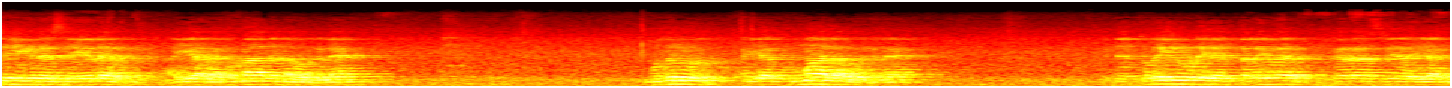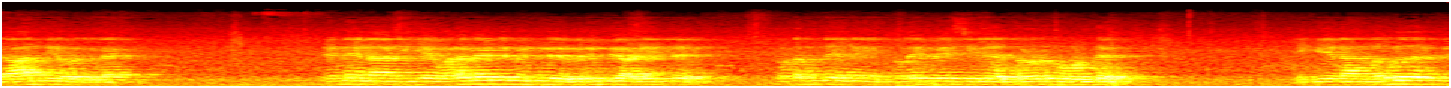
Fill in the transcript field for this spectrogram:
செய்கிற செயலர் ஐயா ரகுநாதன் அவர்களே முதல்வர் ஐயா குமார் அவர்களே இந்த துறையினுடைய தலைவர் பேராசிரியர் ஐயா காந்தி அவர்களே என்னை நான் இங்கே வர வேண்டும் என்று விரும்பி அழைத்து தொடர்ந்து என்னை தொலைபேசியில தொடர்பு கொண்டு இங்கே நான் வருவதற்கு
